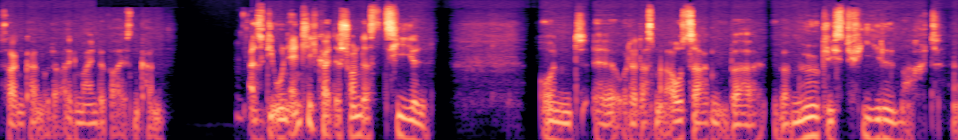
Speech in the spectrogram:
sagen kann oder allgemein beweisen kann. Also die Unendlichkeit ist schon das Ziel. Und, äh, oder dass man Aussagen über, über möglichst viel macht. Ja.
